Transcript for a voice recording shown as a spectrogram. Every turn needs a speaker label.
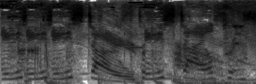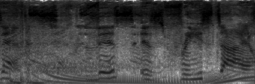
Speaker 1: Ailey Style. Ailey Style presents This is Freestyle.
